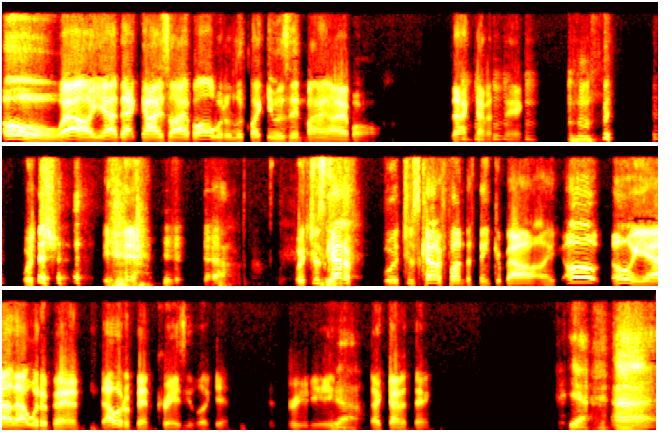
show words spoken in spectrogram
oh wow, yeah, that guy's eyeball would have looked like he was in my eyeball, that kind of thing. Which yeah, yeah. which was Yeah. kind of which was kind of fun to think about. Like, oh oh yeah, that would have been that would have been crazy looking in 3D. Yeah. that kind of thing. Yeah. Uh,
